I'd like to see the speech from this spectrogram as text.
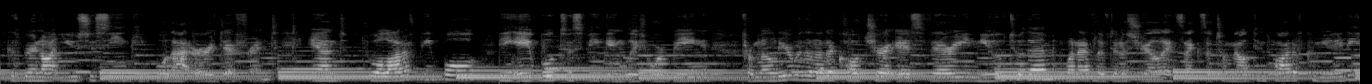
because we're not used to seeing people that are different. And to a lot of people, being able to speak English or being familiar with another culture is very new to them. When I've lived in Australia, it's like such a melting pot of community.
